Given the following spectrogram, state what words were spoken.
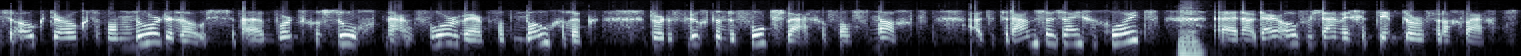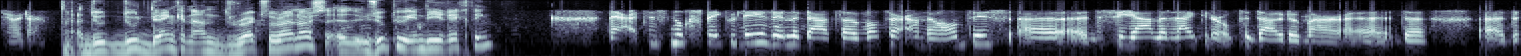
is ook ter hoogte van Noorderloos wordt gezocht naar een voorwerp wat mogelijk door de vluchtende Volkswagen van vannacht uit het raam zou zijn gegooid. Ja. nou, daarover zijn we getipt door een vrachtwagenbestuurder. Doet doe denken aan drugsrunners. zoekt u in die richting? Nou ja, het is nog speculeren inderdaad uh, wat er aan de hand is. Uh, de signalen lijken erop te duiden, maar uh, de, de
